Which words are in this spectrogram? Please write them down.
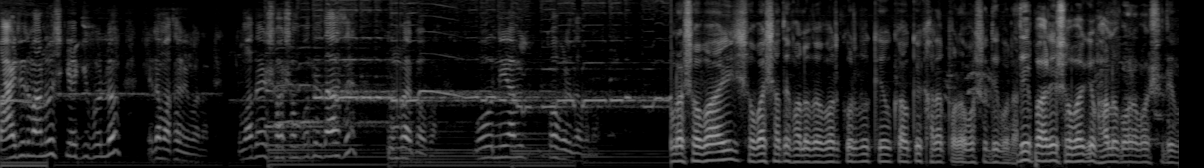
বাইরের মানুষ কে কি বলল, এটা মাথায় নেব না। তোমাদের সয় সম্পত্তি যা আছে, তোমরাই পাবা। ও নিয়ে আমি কবরে যাব না। আমরা সবাই সবার সাথে ভালো ব্যবহার করব, কেউ কাউকে খারাপ পরামর্শ দেব না। যে পারে সবাইকে ভালো পরামর্শ দেব।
